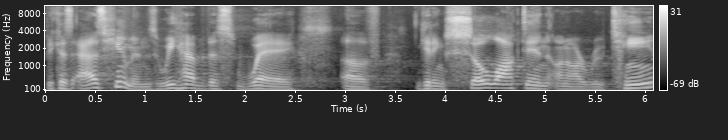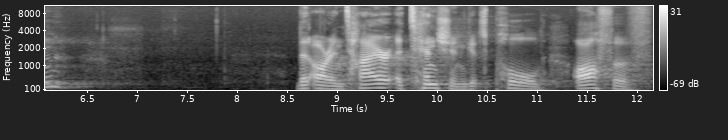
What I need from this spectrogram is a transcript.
Because as humans, we have this way of getting so locked in on our routine that our entire attention gets pulled off of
